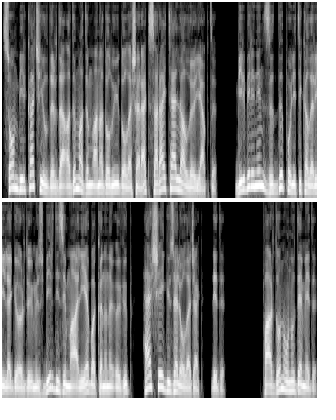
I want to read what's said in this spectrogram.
Son birkaç yıldır da adım adım Anadolu'yu dolaşarak saray tellallığı yaptı. Birbirinin zıddı politikalarıyla gördüğümüz bir dizi Maliye Bakanını övüp, her şey güzel olacak, dedi. Pardon onu demedi.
